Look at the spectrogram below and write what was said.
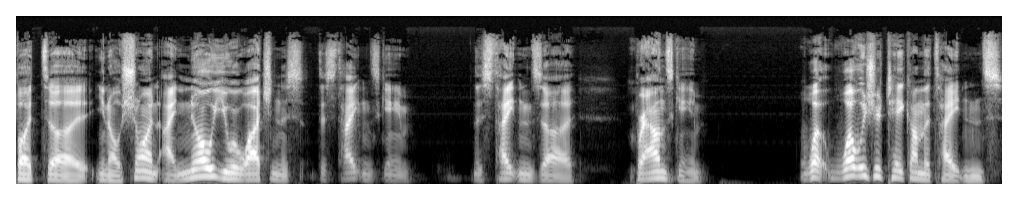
But uh, you know, Sean, I know you were watching this this Titans game, this Titans uh, Browns game. What what was your take on the Titans?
